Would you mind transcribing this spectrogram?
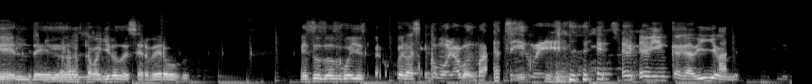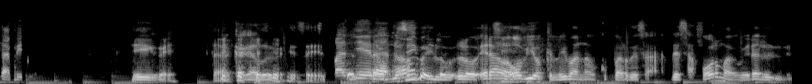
sí, el de sí, el sí. caballero de Cerbero, güey. Esos dos güeyes, pero, pero así como la voz más así, güey. Se ve bien cagadillo, güey. También. Sí, güey. Estaba cagado, güey. ese- Bañera, Pero, pues. Sí, güey, lo, lo- era Sí. obvio que lo iban a ocupar de esa, de esa forma, güey. Era el,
